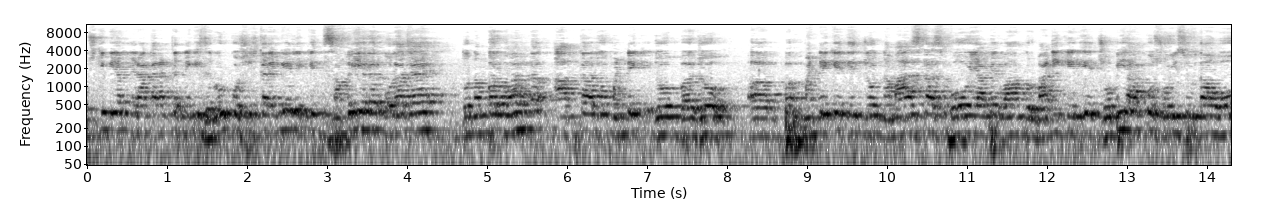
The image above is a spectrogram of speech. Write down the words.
उसकी भी हम निराकरण करने की ज़रूर कोशिश करेंगे, लेकिन समरी अगर बोला जाए तो नंबर वन आपका जो मंडे, जो जो मंडे के दिन जो नमाज़ का हो या फिर वहाँ कुर्बानी के लिए जो भी आपको सोई सुविधा हो,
